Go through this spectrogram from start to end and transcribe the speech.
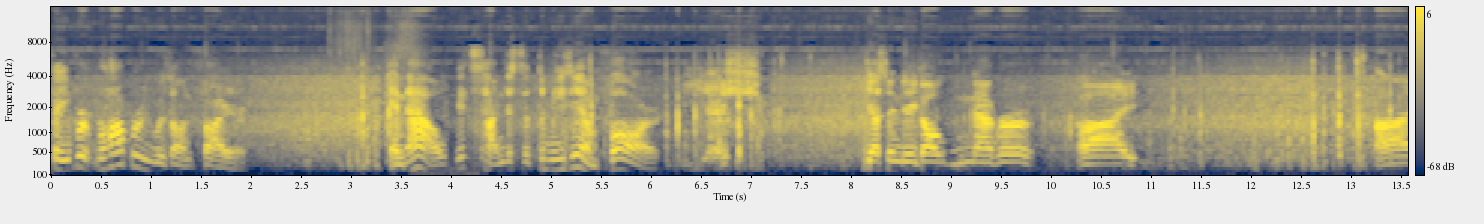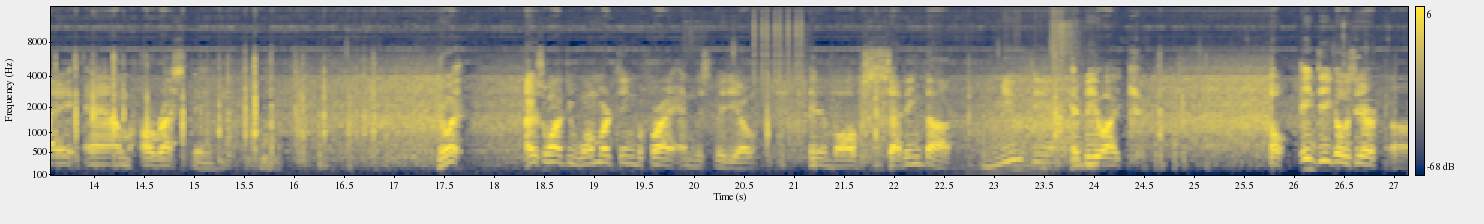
favorite robbery was on fire. And now, it's time to set the museum fire. Yes. Yes, Indigo, never. I... I am arresting. You know what? I just want to do one more thing before I end this video. It involves setting the museum and be like, oh, Indigo's here. Uh,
